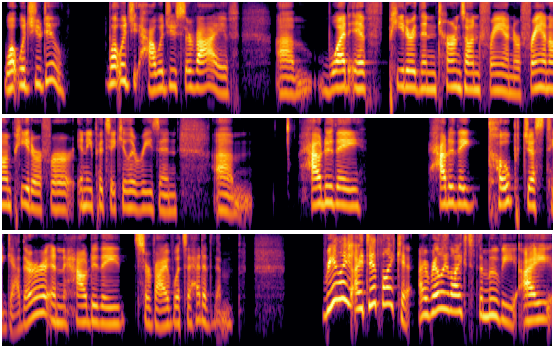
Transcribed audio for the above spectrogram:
what would you do? What would you how would you survive? Um, what if Peter then turns on Fran or Fran on Peter for any particular reason? Um, how do they how do they cope just together and how do they survive what's ahead of them? Really, I did like it. I really liked the movie. I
